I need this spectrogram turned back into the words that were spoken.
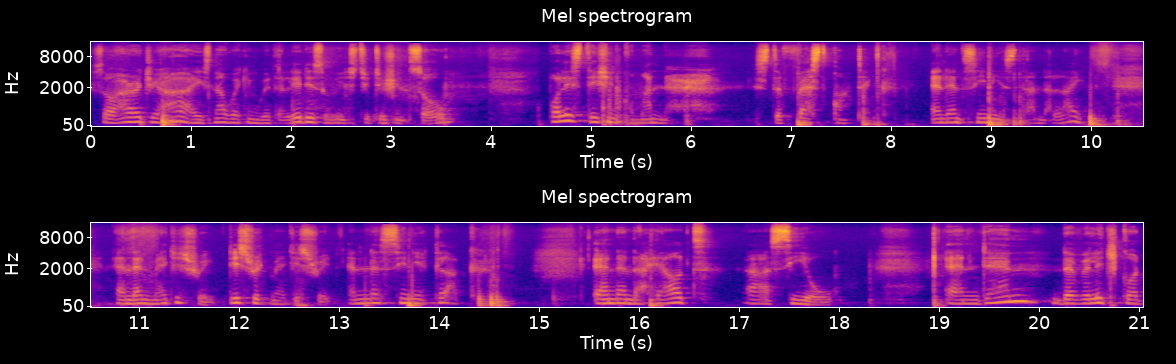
So RJI is now working with the ladies of institution. So police station commander is the first contact, and then senior line, and then magistrate, district magistrate, and the senior clerk, and then the health uh, CO, and then the village court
